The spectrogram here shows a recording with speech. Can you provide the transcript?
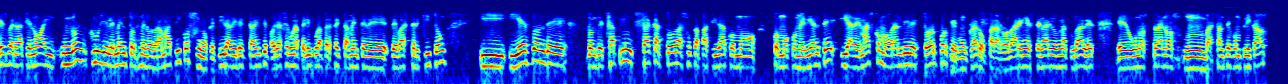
es verdad que no hay, no incluye elementos melodramáticos, sino que tira directamente, podría ser una película perfectamente de, de Buster Keaton, y, y, es donde, donde Chaplin saca toda su capacidad como, como comediante y además como gran director, porque claro, para rodar en escenarios naturales, eh, unos planos mm, bastante complicados,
